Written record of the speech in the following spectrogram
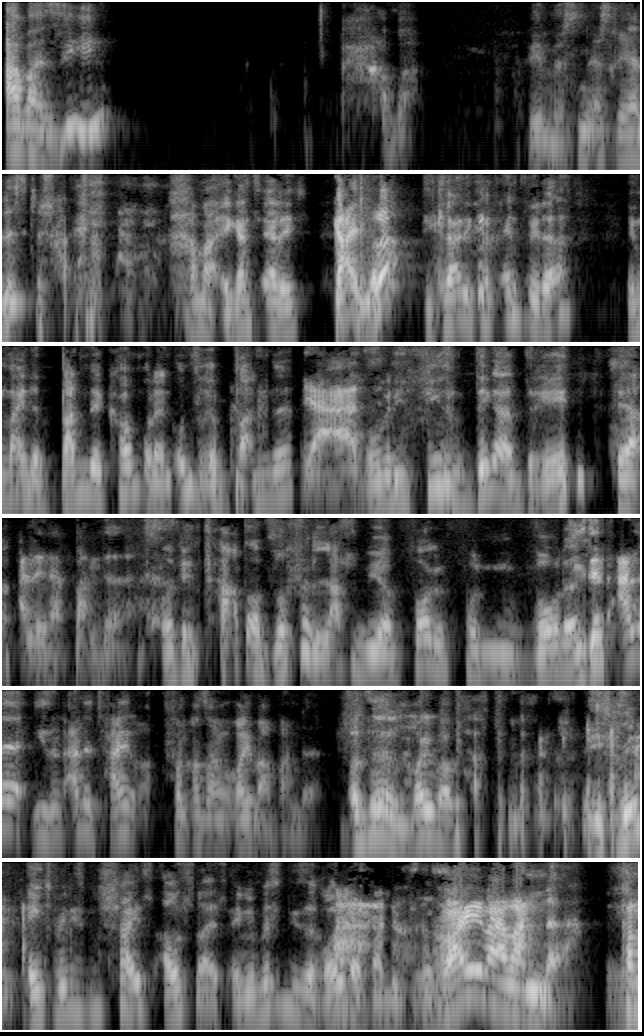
Aber sie, Hammer. wir müssen es realistisch halten. Hammer, ey, ganz ehrlich. Geil, oder? Die Kleine kann entweder in meine Bande kommen oder in unsere Bande, Ja, wo wir die fiesen Dinger drehen, ja, alle in der Bande. und den Tatort so verlassen, wie er vorgefunden wurde. Die sind alle, die sind alle Teil von unserer Räuberbande. Unsere Räuberbande. Ich will, ey, ich will diesen scheiß Ausweis, ey. Wir müssen diese Räuberbande gründen. Räuberbande. Komm,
